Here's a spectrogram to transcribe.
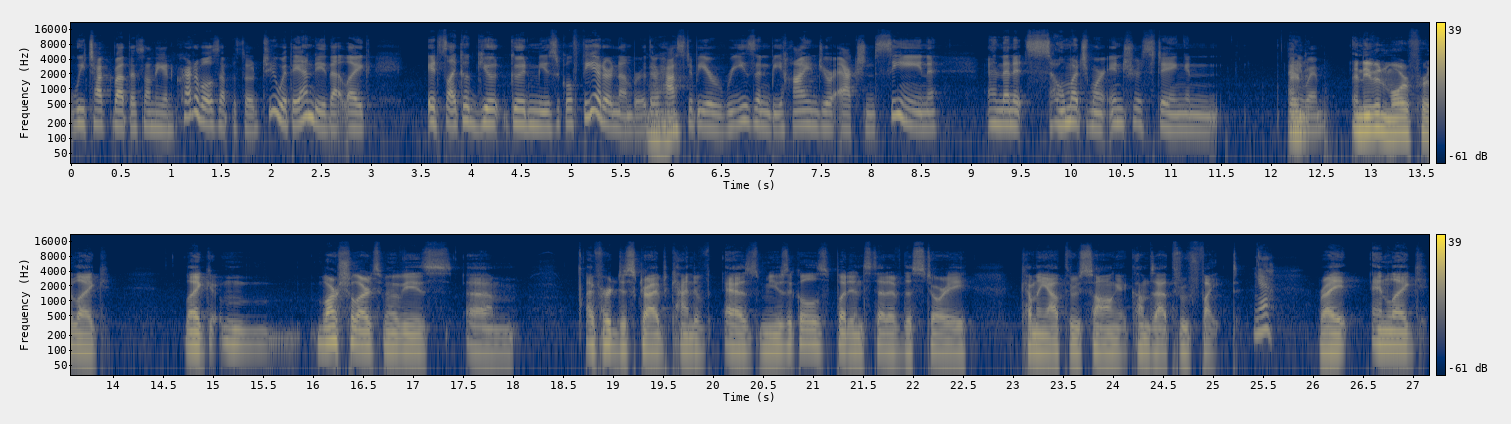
we talked about this on the Incredibles episode too with Andy that like it's like a good, good musical theater number. There Mm-hmm. has to be a reason behind your action scene, and then it's so much more interesting. And anyway, and, and even more for like like m- martial arts movies um i've heard described kind of as musicals but instead of the story coming out through song it comes out through fight yeah, right and like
